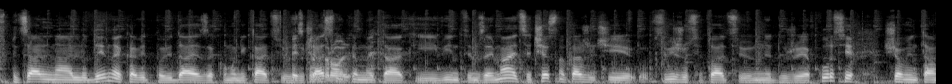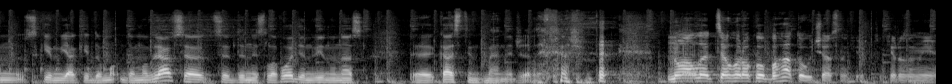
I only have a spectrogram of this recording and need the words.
спеціальна людина, яка відповідає за комунікацію з Фейс-контроль. учасниками. Так, і він тим займається. Чесно кажучи, в свіжу ситуацію не дуже я в курсі, що він там з ким як і домо- домовлявся. Це Денис Лагодін. Він у нас е, кастинг-менеджер. скажімо так. Ну але цього року багато учасників, так я розумію.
